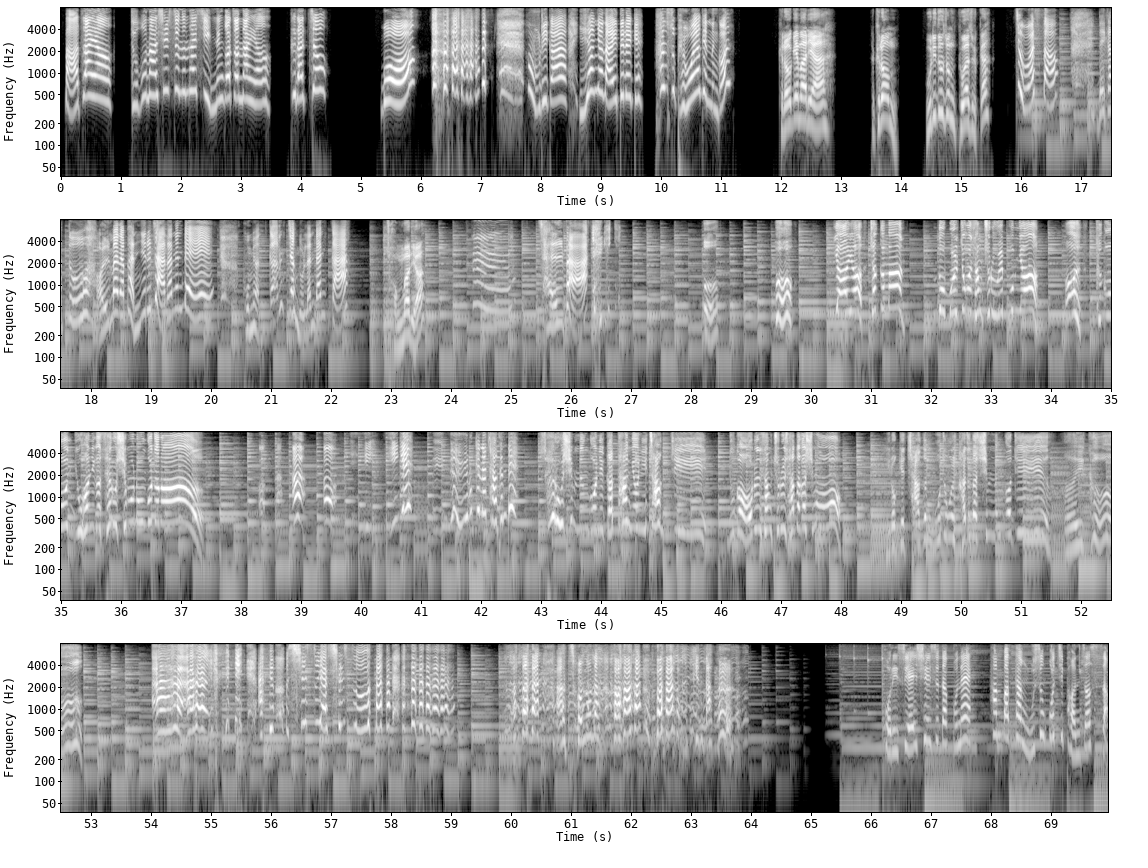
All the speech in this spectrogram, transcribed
맞아요. 누구나 실수는 할 수 있는 거잖아요. 그렇죠? 뭐? 우리가 2학년 아이들에게 한 수 배워야겠는걸? 그러게 말이야. 그럼 우리도 좀 도와줄까? 좋았어. 내가 또 얼마나 밭일을 잘하는데 보면 깜짝 놀란다니까. 정말이야? 잘 봐. 어? 어? 야야 잠깐만! 너 멀쩡한 상추를 왜 뽑냐? 아 그건 요한이가 새로 심어놓은 거잖아. 이, 이게 이- 이렇게나 작은데? 새로 심는 거니까 당연히 작지. 누가 어른 상추를 사다가 심어? 이렇게 작은 모종을 가져다 심는 거지. 아이고. 아유, 실수야 실수. 아, 저 누나 웃긴다. 보리수의 실수 덕분에 한바탕 웃음꽃이 번졌어.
